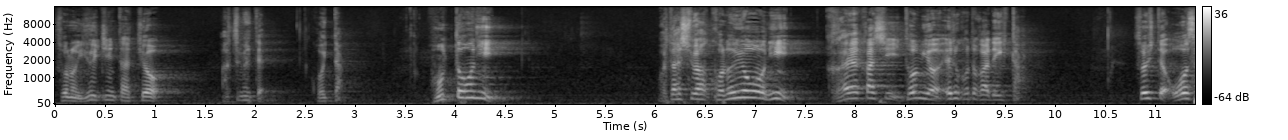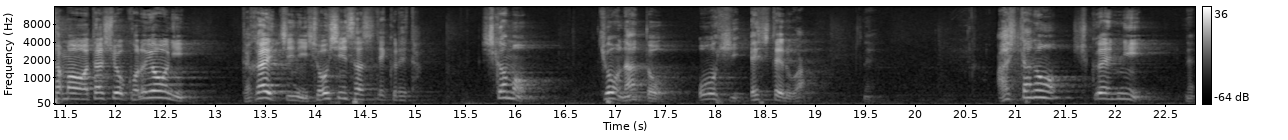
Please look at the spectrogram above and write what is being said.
その友人たちを集めてこう言った。本当に私はこのように輝かしい富を得ることができた。そして王様は私をこのように高い地に昇進させてくれた。しかも今日なんと王妃エステルは、ね、明日の祝宴に、ね、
